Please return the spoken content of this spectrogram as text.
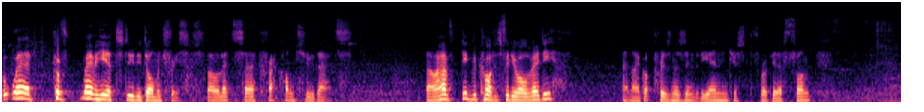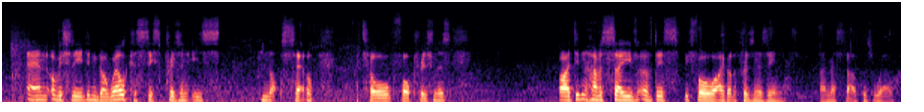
But we're, we're here to do the dormitories, so let's uh, crack on to that. Now I have did record this video already, and I got prisoners in at the end just for a bit of fun and obviously it didn't go well because this prison is not set up at all for prisoners. I didn't have a save of this before I got the prisoners in. I messed that up as well.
